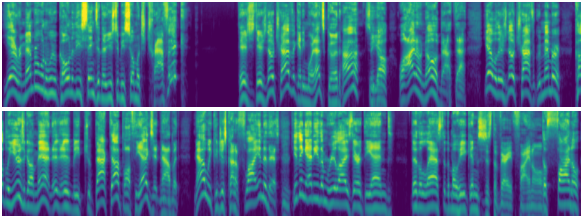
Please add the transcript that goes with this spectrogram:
yeah, remember when we were going to these things and there used to be so much traffic? There's there's no traffic anymore. That's good, huh? So you yeah. go, well, I don't know about that. Yeah, well, there's no traffic. Remember a couple of years ago, man, it, it'd be backed up off the exit now, but now we could just kind of fly into this. Mm. Do you think any of them realize they're at the end? They're the last of the Mohicans just the very final. the final,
